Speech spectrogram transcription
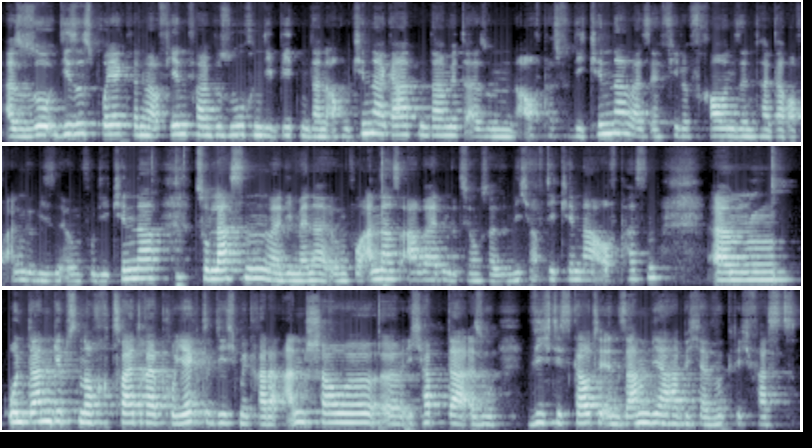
Also so dieses Projekt werden wir auf jeden Fall besuchen. Die bieten dann auch einen Kindergarten damit, also einen Aufpass für die Kinder, weil sehr viele Frauen sind halt darauf angewiesen, irgendwo die Kinder zu lassen, weil die Männer irgendwo anders arbeiten, beziehungsweise nicht auf die Kinder aufpassen. Ähm, und dann gibt's noch zwei, drei Projekte, die ich mir gerade anschaue. Äh, ich habe da, also wie ich die scoute in Sambia, habe ich ja wirklich fast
